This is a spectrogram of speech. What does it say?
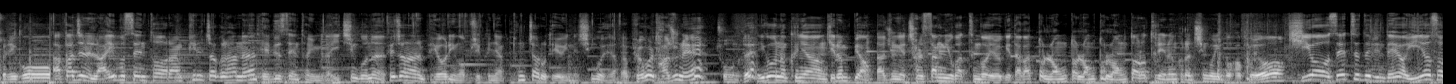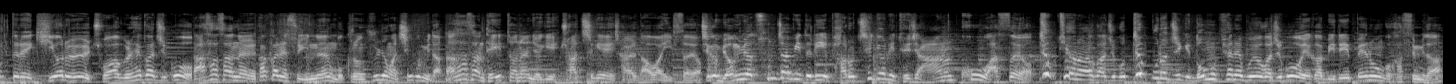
그리고 아까 전에 live center랑 필적을 하는 dead center입니다. 이 친구는 회전하는 베어링 없이 그냥 통짜로 되어 있는 친구예요. 자, 별걸 다 주네? 좋은데? 이거는 그냥 기름병 나중에 절삭유 같은 거 여기다가 똘렁똘렁똘렁 떨어뜨리는 그런 친구인 것 같고요. 기어 세트들인데요. 이 녀석들의 기어를 조합을 해가지고 나사산을 깎아낼 수 있는 뭐 그런 훌륭한 친구입니다. 나사산 데이터는 여기 좌측에 잘 나와 있어요. 지금 몇몇 손잡이들이 바로 체결이 되지 않고 왔어요. 툭 튀어나와가지고 툭 부러지기 너무 편해 보여가지고 얘가 미리 빼놓은 것 같습니다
